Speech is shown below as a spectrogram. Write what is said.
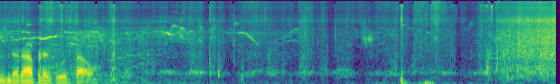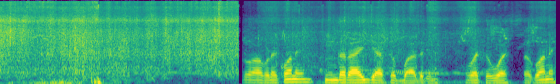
અંદર આપણે જોતા આવો. તો આપણે કોને? અંદર આવી ગયા છે બાદરી વચ્ચે વચ્ચે કોને?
